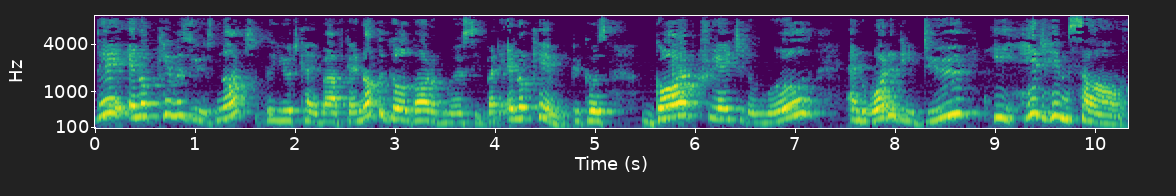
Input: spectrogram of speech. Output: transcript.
There, Elokim is used, not the Yud Kei Vav Kei, not the God of mercy, but Elokim, because God created a world, and what did He do? He hid Himself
